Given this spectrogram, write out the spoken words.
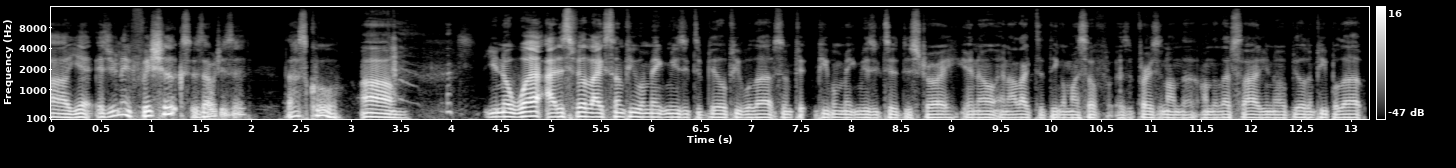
Uh, yeah. Is your name Fish Hooks? Is that what you said? That's cool. Um, you know what? I just feel like some people make music to build people up. Some p- people make music to destroy. You know, and I like to think of myself as a person on the on the left side. You know, building people up.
